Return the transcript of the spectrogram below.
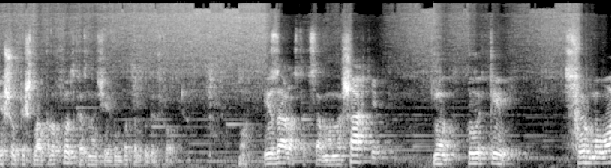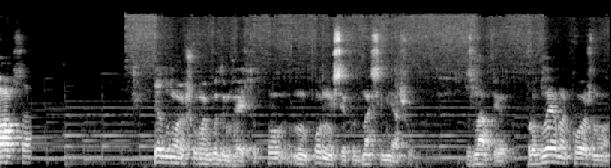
якщо пішла проходка, значить робота буде зроблена. І зараз так само на шахті. Ну, колектив сформувався. Я думаю, що ми будемо геть ну, повністю як одна сім'я, щоб знати проблеми кожного,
